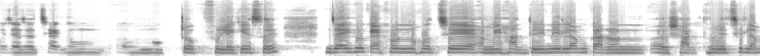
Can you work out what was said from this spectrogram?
বোঝা যাচ্ছে একদম মুখ টুক ফুলে গেছে। যাই হোক, এখন হচ্ছে আমি হাত ধুয়ে নিলাম, কারণ শাক ধরেছিলাম।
